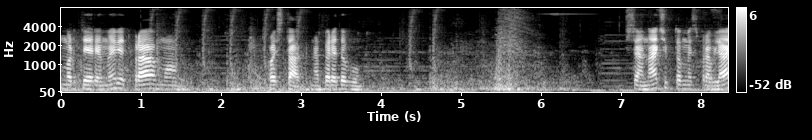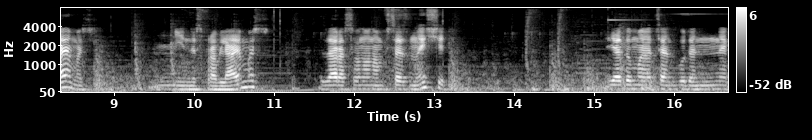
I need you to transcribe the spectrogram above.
мортири ми відправимо ось так, на передову. Все, начебто ми справляємось. Ні, не справляємось. Зараз воно нам все знищить. Я думаю, це буде не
